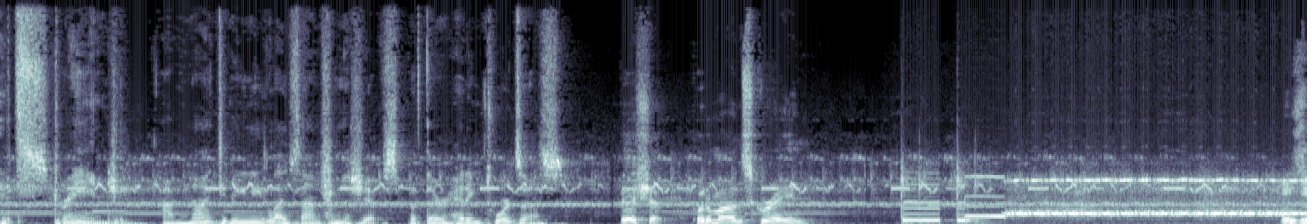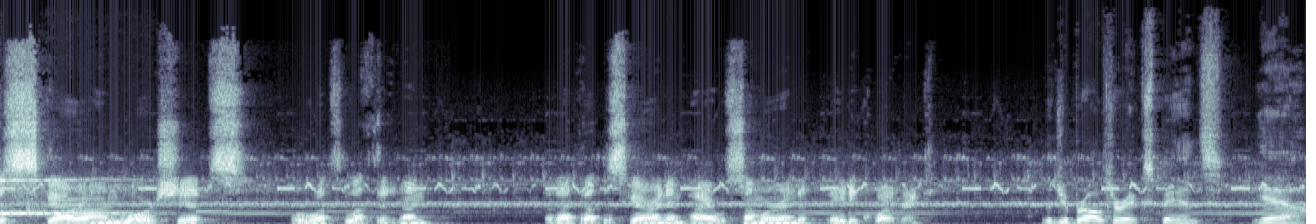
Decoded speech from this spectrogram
It's strange. I'm not getting any life signs from the ships, but they're heading towards us. Bishop, put him on screen. Those are Scaron warships, or what's left of them. But I thought the Scaron Empire was somewhere in the Beta Quadrant. The Gibraltar Expanse. Yeah.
